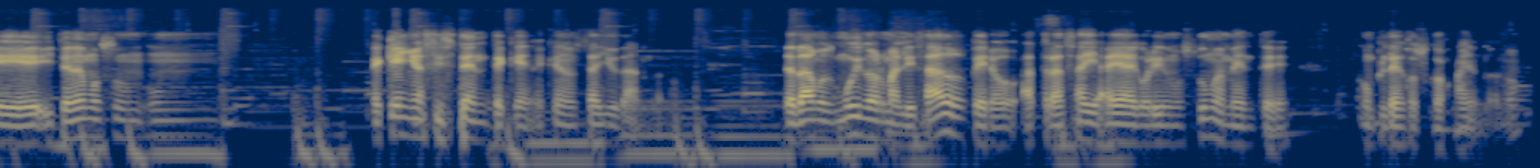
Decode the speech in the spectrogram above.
Eh, y tenemos un, pequeño asistente que, nos está ayudando. Le damos muy normalizado, pero atrás hay, hay algoritmos sumamente complejos corriendo, ¿no?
